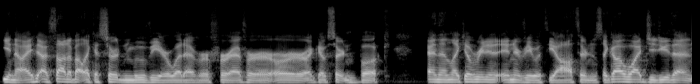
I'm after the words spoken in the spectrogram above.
you know, I, have thought about like a certain movie or whatever forever, or like a certain book, and then like you'll read an interview with the author, and it's like, oh, why'd you do that?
